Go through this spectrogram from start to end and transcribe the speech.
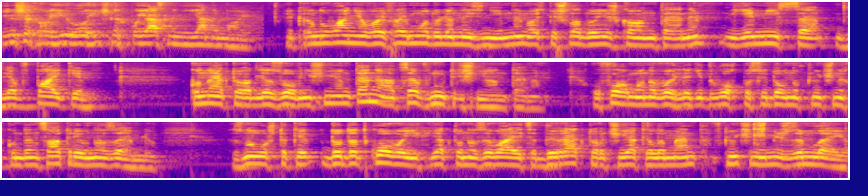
Інших логічних пояснень я не маю. Екранування Wi-Fi модуля не знімне. Ось пішла доріжка антени. Є місце для впайки конектора для зовнішньої антени, а це внутрішня антена. Оформлена вигляді двох послідовно включених конденсаторів на землю. Знову ж таки, додатковий, як то називається, директор чи як елемент, включений між землею.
